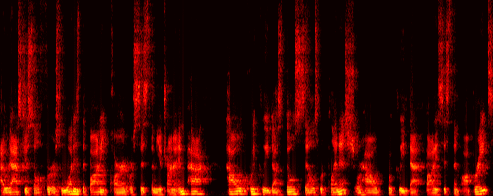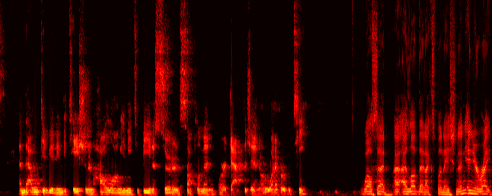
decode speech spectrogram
I would ask yourself first, what is the body part or system you're trying to impact? How quickly does those cells replenish or how quickly that body system operates? And that will give you an indication on how long you need to be in a certain supplement or adaptogen or whatever routine. Well said. I, I love that explanation. And, and you're right,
